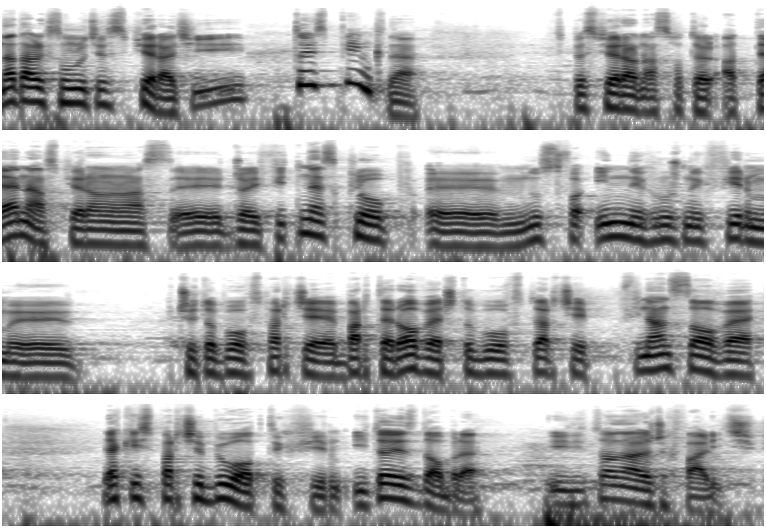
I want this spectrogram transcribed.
Nadal chcą ludzie wspierać i to jest piękne. Wspierał nas Hotel Atena, wspierał nas y, Joy Fitness Club, y, mnóstwo innych różnych firm, y, czy to było wsparcie barterowe, czy to było wsparcie finansowe. Jakieś wsparcie było od tych firm i to jest dobre i to należy chwalić.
